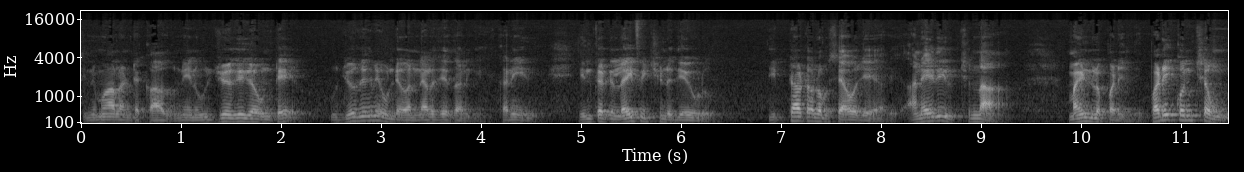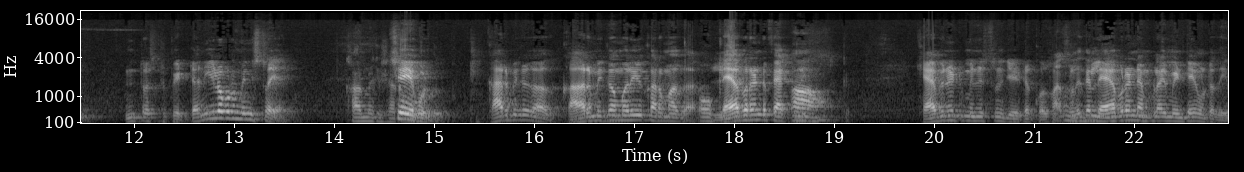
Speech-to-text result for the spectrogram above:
సినిమాలంటే కాదు. నేను ఉద్యోగిగా ఉంటే ఉద్యోగిగానే ఉండేవాడిని నెల జీతానికి. కానీ ఇంతటి లైఫ్ ఇచ్చిండు దేవుడు. ఇట్టాటోళ్ళకు సేవ చేయాలి అనేది చిన్న మైండ్లో పడింది. పడి కొంచెం ఇంట్రెస్ట్ పెట్టాను. ఈలో కూడా మినిస్టర్ అయ్యాను. కార్మిక చేయకూడదు. కార్మిక కాదు. కార్మిక మరియు కర్మగా లేబర్ అండ్ ఫ్యాక్టరీ. క్యాబినెట్ మినిస్టర్ని చేయడం కోసం. అసలు అయితే లేబర్ అండ్ ఎంప్లాయ్మెంటే ఉంటుంది.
